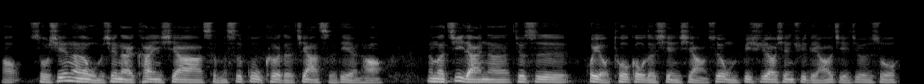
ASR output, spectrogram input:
好，首先呢，我们先来看一下什么是顾客的价值链，哈。那么既然呢，就是会有脱钩的现象，所以我们必须要先去了解，就是说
